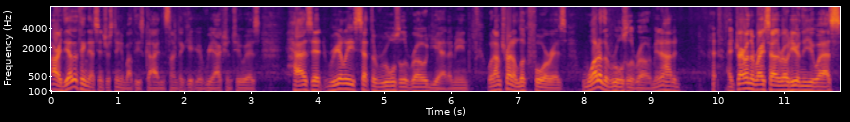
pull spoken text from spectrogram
All right, the other thing that's interesting about these guidance, I'd like to get your reaction to is, has it really set the rules of the road yet? I mean, what I'm trying to look for is, what are the rules of the road? I mean, how to, I drive on the right side of the road here in the US,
